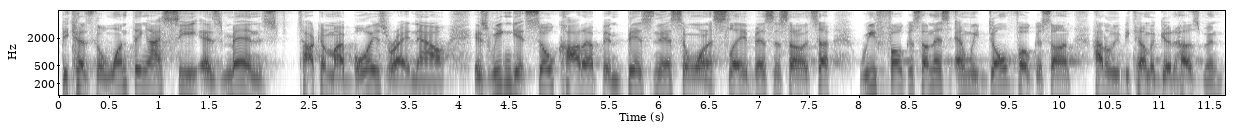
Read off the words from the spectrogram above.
Because the one thing I see as men, talking to my boys right now, is we can get so caught up in business and want to slay business and all that stuff. We focus on this and we don't focus on how do we become a good husband?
